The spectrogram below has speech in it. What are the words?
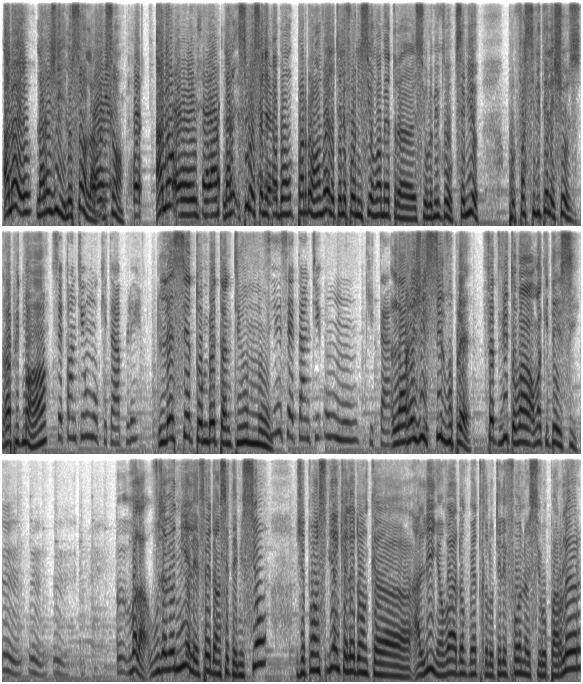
Allô? La régie, le son là, le son. Allô? La Si le son n'est pas bon, pardon, envoyez le téléphone ici, on va mettre euh, sur le micro. C'est mieux. Pour faciliter les choses, rapidement. Hein. C'est Tanti Oumou qui t'a appelé. Laissez tomber Tanti Oumou. Si c'est Tanti Oumou qui t'a. La régie, s'il vous plaît, faites vite, on va, on va quitter ici. Hum, hum, hum. Euh, voilà, vous avez nié les faits dans cette émission. Je pense bien qu'elle est donc euh, en ligne. On va donc mettre le téléphone sur haut-parleur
